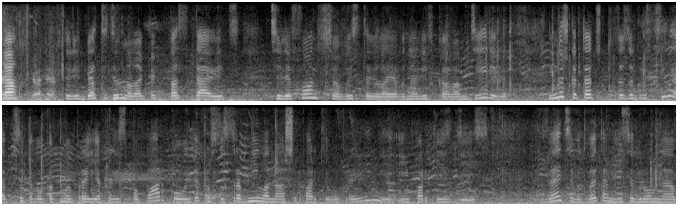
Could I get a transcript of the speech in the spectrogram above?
Да. Ребята думала, как поставить телефон. Все, выставила я на оливковом дереве. Немножко так что-то загрустила я после того, как мы проехались по парку. Я просто сравнила наши парки в Украине и парки здесь. Знаете, вот в этом есть огромная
